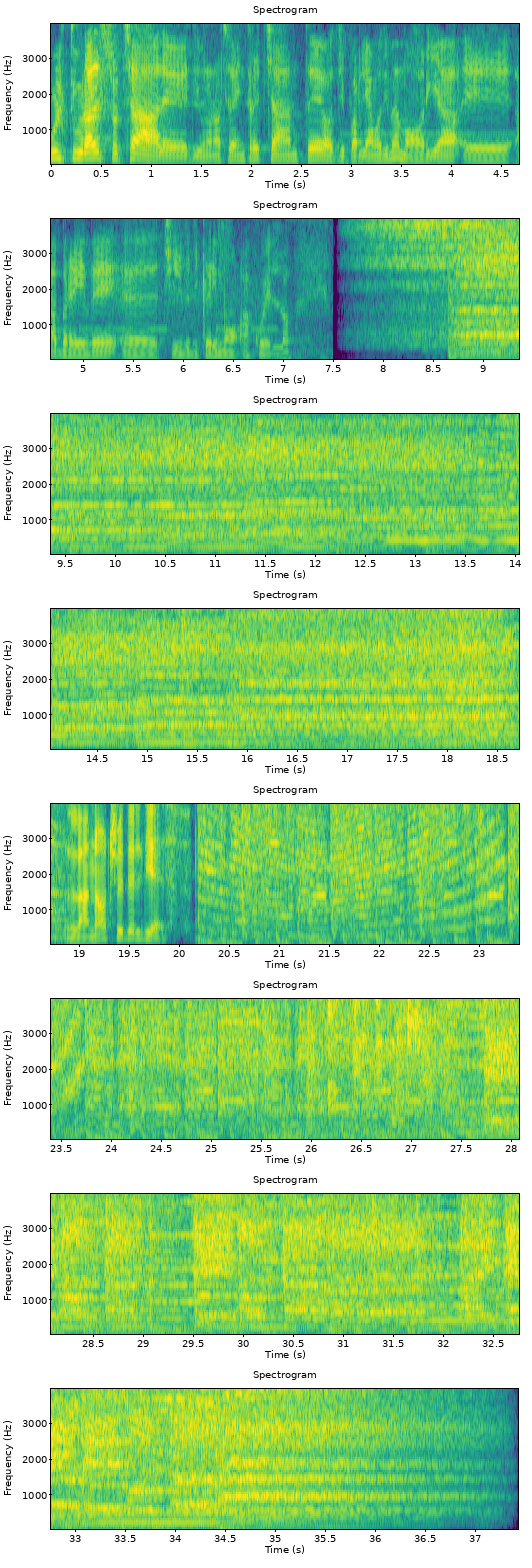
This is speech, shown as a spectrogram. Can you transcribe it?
cultural sociale di una noce da intrecciante. Oggi parliamo di memoria e a breve eh, ci dedicheremo a quello. La noce del 10.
